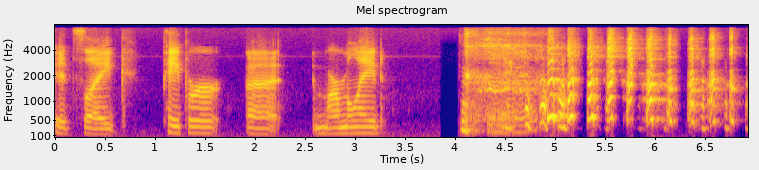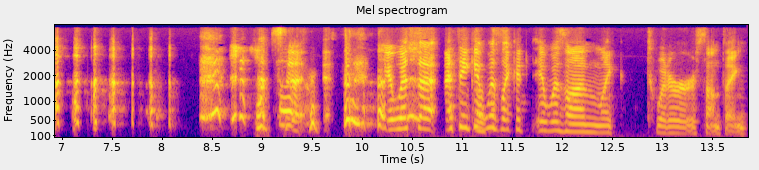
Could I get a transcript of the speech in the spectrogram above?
it's like paper uh, marmalade. It. Was a, I think it was like a, it was on like Twitter or something.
